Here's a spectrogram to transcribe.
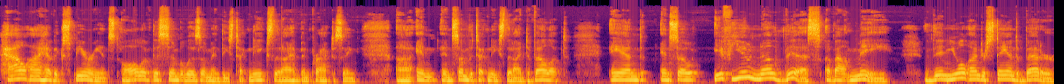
how I have experienced all of this symbolism and these techniques that I have been practicing, uh, and and some of the techniques that I developed, and and so if you know this about me, then you'll understand better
